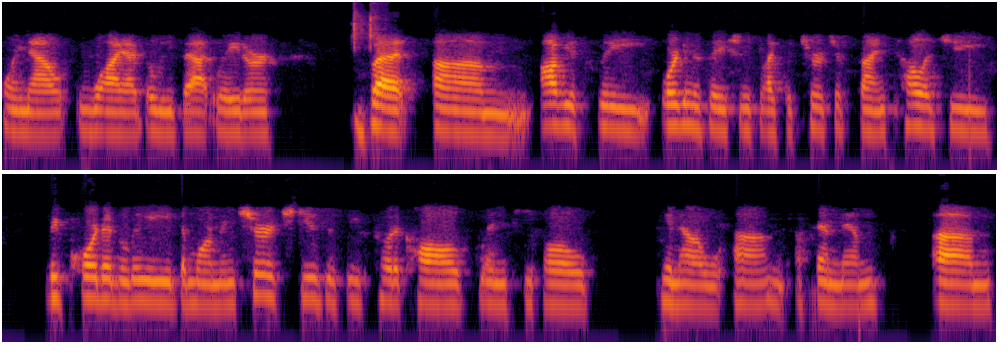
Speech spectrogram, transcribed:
point out why I believe that later. But um, obviously, organizations like the Church of Scientology, reportedly, the Mormon Church uses these protocols when people, you know, um, offend them. Um,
